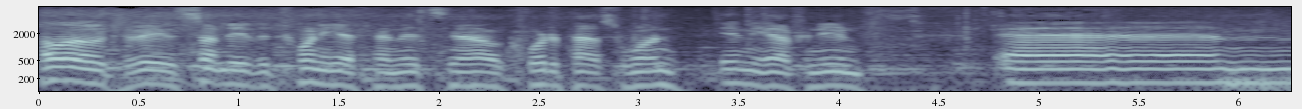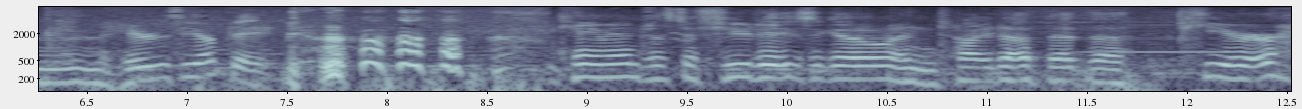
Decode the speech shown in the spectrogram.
Hello, today is Sunday the 20th and it's now quarter past one in the afternoon. And here's the update. we came in just a few days ago and tied up at the pier.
